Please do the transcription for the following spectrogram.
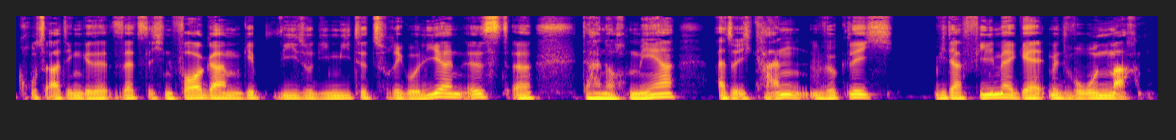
großartigen gesetzlichen Vorgaben gibt, wie so die Miete zu regulieren ist, äh, da noch mehr. Also ich kann wirklich wieder viel mehr Geld mit Wohnen machen.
